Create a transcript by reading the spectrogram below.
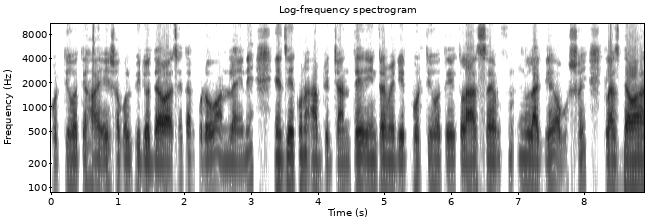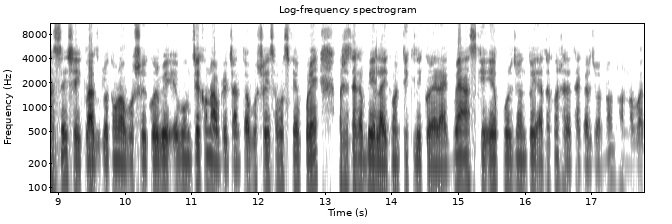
ভর্তি হতে হয়, এই সকল ভিডিও দেওয়া আছে। তারপরেও অনলাইনে যে কোনো আপডেট জানতে ইন্টারমিডিয়েট ভর্তি হতে ক্লাস লাগলে অবশ্যই ক্লাস দেওয়া আছে। সেই ক্লাসগুলো তোমরা অবশ্যই করবে এবং যে কোনো আপডেট জানতে অবশ্যই সাবস্ক্রাইব করে পাশে থাকা বেল আইকনটি ক্লিক করে রাখবে। আজকে এ পর্যন্তই। এতক্ষণ সাথে থাকার জন্য ধন্যবাদ।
